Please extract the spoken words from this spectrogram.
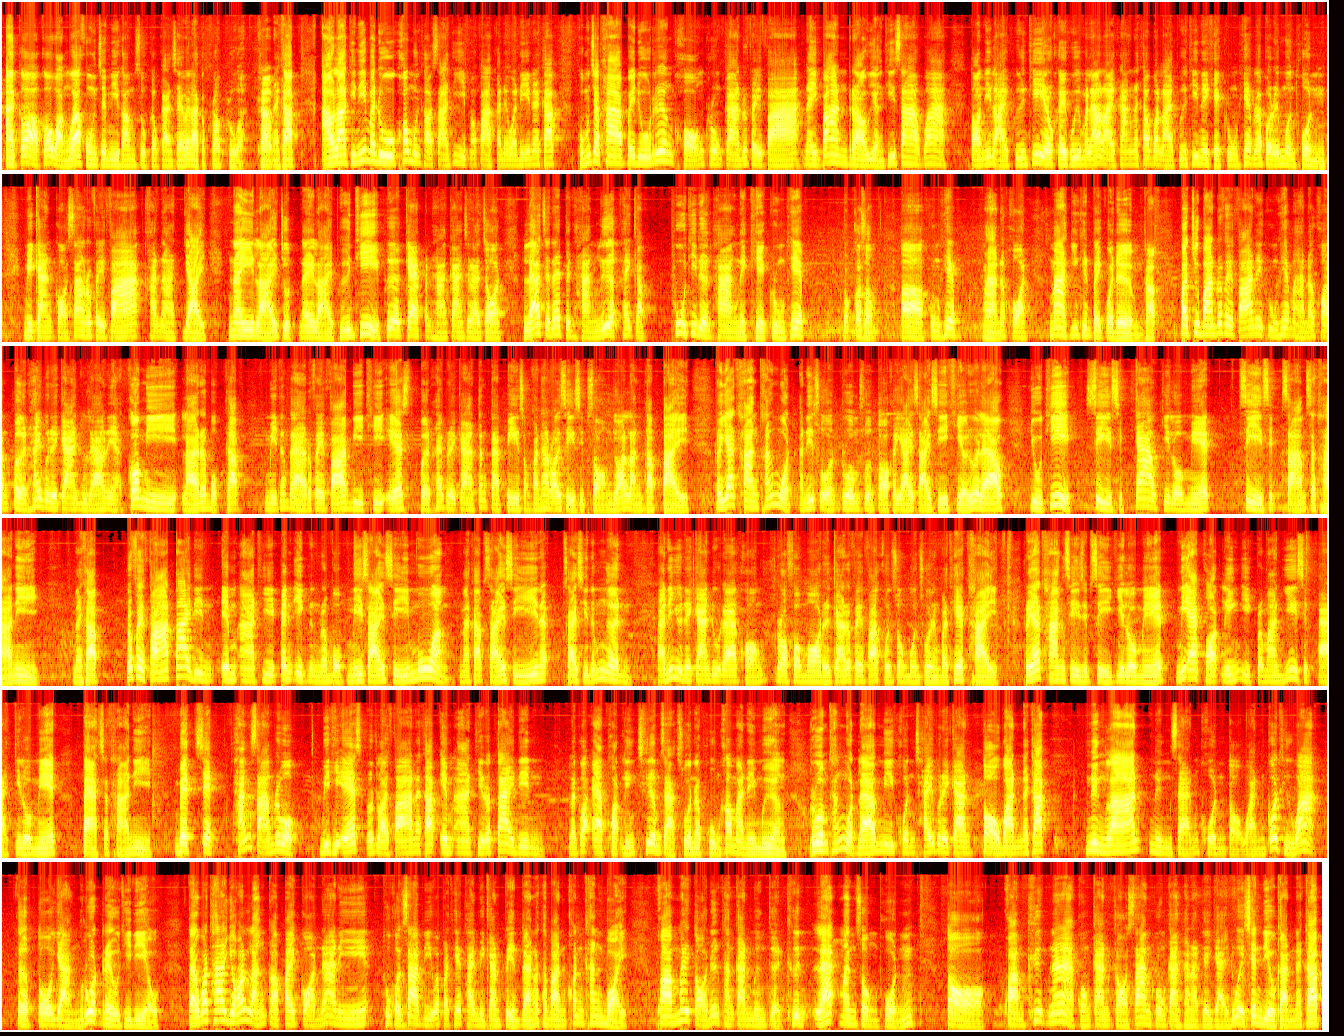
อะก็ก็หวังว่าคงจะมีความสุขกับการใช้เวลากับครอบครัวครับนะครับเอาล่ะทีนี้มาดูข้อมูลข่าวสารที่หยิบมาฝากกันในวันนี้นะครับ ผมจะพาไปดูเรื่องของโครงการรถไฟฟ้าในบ้านเราอย่างที่ทราบว่าตอนนี้หลายพื้นที่เราเคยคุยกันมาแล้วหลายครั้งนะครับว่าหลายพื้นที่ในเขตกรุงเทพและปริมณฑลมีการก่อสร้างรถไฟฟ้าขนาดใหญ่ ในหลายจุดในหลายพื้นที่เพื่อแก้ปัญหาการจราจร แล้วจะได้เป็นทางเลือกให้กับผู้ที่เดินทางในเขตกรุงเทพกสมอ่า กรุงเทพมหานครมากยิ่งขึ้นไปกว่าเดิมครับปัจจุบันรถไฟฟ้าในกรุงเทพมหานครเปิดให้บริการอยู่แล้วเนี่ยก็มีหลายระบบครับมีตั้งแต่รถไฟฟ้า BTS เปิดให้บริการตั้งแต่ปี 2542 ย้อนหลังกลับไป ระยะทางทั้งหมด อันนี้ส่วนรวมส่วนต่อขยายสายสีเขียวด้วยแล้ว อยู่ที่ 49 กิโลเมตร 43 สถานีนะครับ รถไฟฟ้าใต้ดิน MRT เป็นอีกหนึ่งระบบ มีสายสีม่วงนะครับ สายสีนะสายสีน้ำเงิน อันนี้อยู่ในการดูแลของรฟมหรือการรถไฟฟ้าขนส่งมวลชนแห่งประเทศไทย ระยะทาง 44 กิโลเมตร มี Airport Link อีกประมาณ 28 กิโลเมตร 8 สถานี เบ็ดเสร็จทั้ง 3 ระบบ BTS รถลอยฟ้านะครับ MRT รถใต้ดิน แล้วก็ Airport Link เชื่อมจากสวนภูมิเข้ามาในเมือง รวมทั้งหมดแล้วมีคนใช้บริการต่อวันนะครับ1ล้าน1แสนคนต่อวัน ก็ถือว่าเติบโตอย่างรวดเร็วทีเดียว แต่ว่าถ้าย้อนหลังกลับไปก่อนหน้านี้ ทุกคนทราบดีว่าประเทศไทยมีการเปลี่ยนแปลงรัฐบาลค่อนข้างบ่อย ความไม่ต่อเนื่องทางการเมืองเกิดขึ้น และมันส่งผลต่อความคืบหน้าของการก่อสร้างโครงการขนาดใหญ่ ๆ ด้วยเช่นเดียวกันนะครับ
